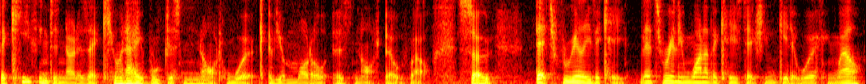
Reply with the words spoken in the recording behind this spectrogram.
the key thing to note is that Q and A will just not work if your model is not built well. So that's really the key. That's really one of the keys to actually get it working well.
